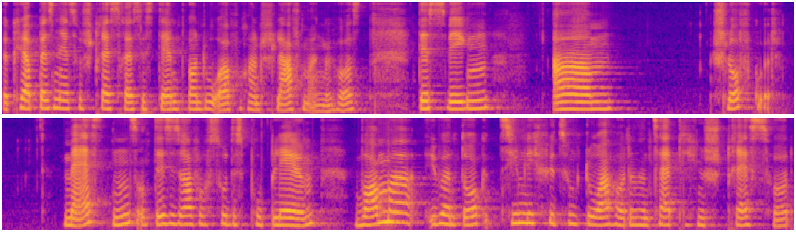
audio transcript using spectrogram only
Der Körper ist nicht so stressresistent, wenn du einfach einen Schlafmangel hast. Deswegen ähm, schlaf gut. Meistens, und das ist einfach so das Problem, wenn man über den Tag ziemlich viel zum Tor hat und einen zeitlichen Stress hat,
